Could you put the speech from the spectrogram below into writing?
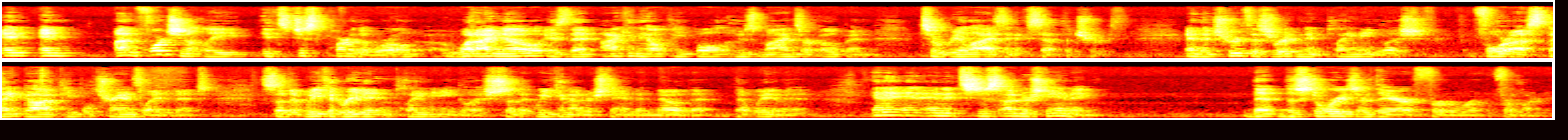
and and unfortunately it's just part of the world. What i know is that i can help people whose minds are open to realize and accept the truth. And the truth is written in plain english for us. Thank god people translated it so that we could read it in plain english so that we can understand and know that that wait a minute. And and, and it's just understanding that the stories are there for for learning.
